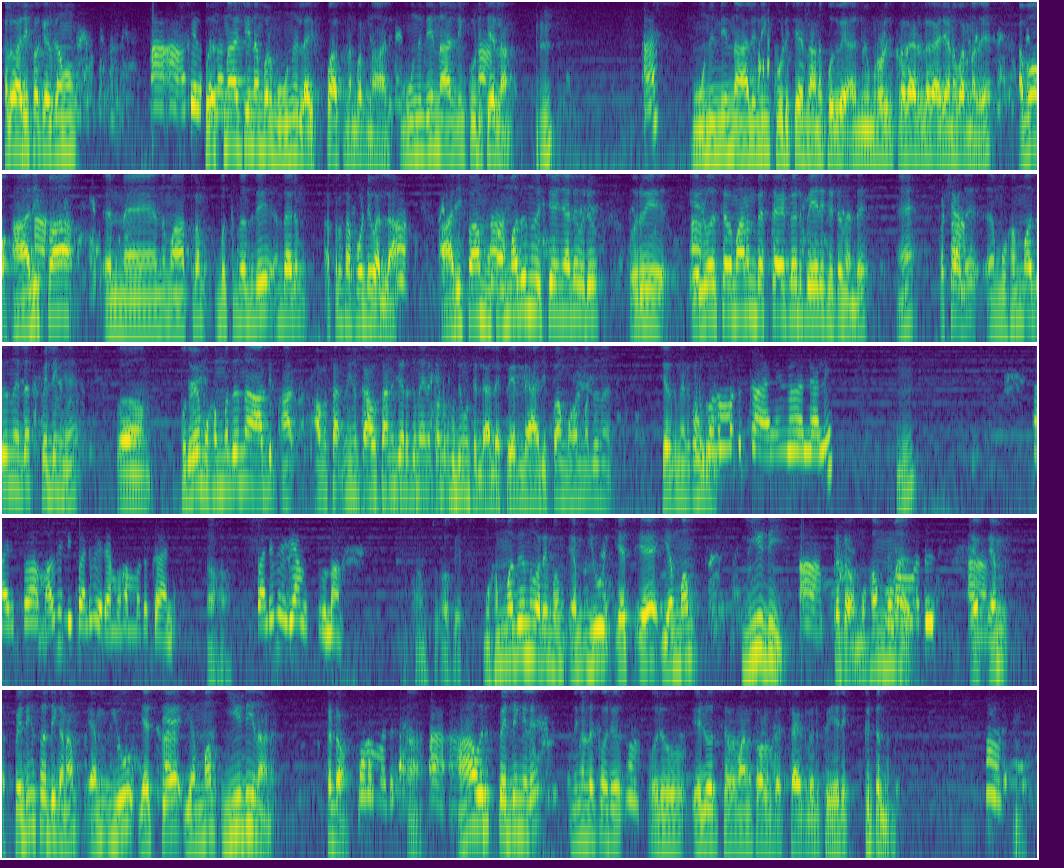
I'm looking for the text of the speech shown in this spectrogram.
ഹലോ ആരിഫ കേൾക്കാമോ? പേഴ്സണാലിറ്റി നമ്പർ മൂന്ന് ലൈഫ് പാത്ത് നമ്പർ നാല്. മൂന്നിന്റെയും നാലിന്റെയും കൂടിച്ചേരലാണ് മൂന്നിന്റെയും നാലിന്റെയും കൂടിച്ചേരലാണ് പൊതുവെ. ന്യൂമറോളജി പ്രകാരമുള്ള കാര്യമാണ് പറഞ്ഞത്. അപ്പോൾ ആരിഫ എന്നെ എന്ന് മാത്രം വെക്കുന്നതിൽ എന്തായാലും അത്ര സപ്പോർട്ടീവ് അല്ല. ആരിഫ മുഹമ്മദ് എന്ന് വെച്ച് കഴിഞ്ഞാൽ ഒരു ഒരു എഴുപത് ശതമാനം ബെസ്റ്റ് ആയിട്ടുള്ള ഒരു പേര് കിട്ടുന്നുണ്ട്. ഏഹ് പക്ഷെ അത് മുഹമ്മദ് എന്നുള്ള സ്പെല്ലിങ് പൊതുവെ മുഹമ്മദ് എന്ന് ആദ്യം അവസാനം നിങ്ങൾക്ക് അവസാനം ചേർക്കുന്നതിനെ കൊണ്ട് ബുദ്ധിമുട്ടില്ല അല്ലേ? പേരിന്റെ ആരിഫ മുഹമ്മദ് എന്ന് ചേർക്കുന്നതിനെ കൊണ്ട് മുഹമ്മദ് ഖാൻ എന്ന് പറഞ്ഞാൽ ഉം? ആരിഫ അത് വല്യപ്പാന്റെ പേരാ മുഹമ്മദ് ഖാൻ. ആഹാ. ഉപ്പാന്റെ പേര് അംസൂന്നാ ഓക്കെ. മുഹമ്മദ് എന്ന് പറയുമ്പം M U H A M M E D കേട്ടോ മുഹമ്മദ്. എം സ്പെല്ലിംഗ് ശ്രദ്ധിക്കണം. M U H A M M E D എന്നാണ്. കേട്ടോ ആ ഒരു സ്പെല്ലിങ്ങിൽ നിങ്ങൾക്ക് ഒരു ഒരു എഴുപത് ശതമാനത്തോളം ബെസ്റ്റ് ആയിട്ടുള്ള ഒരു പേര് കിട്ടുന്നുണ്ട്.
